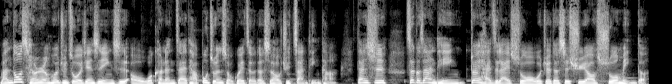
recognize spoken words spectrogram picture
蛮多成人会去做一件事情是哦，我可能在他不遵守规则的时候去暂停他，但是这个暂停对孩子来说，我觉得是需要说明的。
